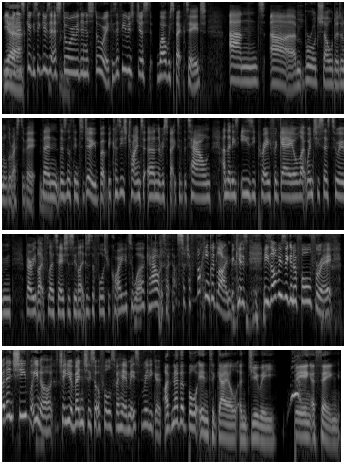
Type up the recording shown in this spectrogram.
Yeah, but it's good because it gives it a story within a story. Because if he was just well respected and um, broad shouldered and all the rest of it, then there's nothing to do. But because he's trying to earn the respect of the town, and then he's easy prey for Gale. Like when she says to him very like flirtatiously, like, "Does the force require you to work out?" It's like that's such a fucking good line because he's obviously going to fall for it. But then she, you know, she eventually sort of falls for him. It's really good. I've never bought into Gale and Dewey being a thing.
